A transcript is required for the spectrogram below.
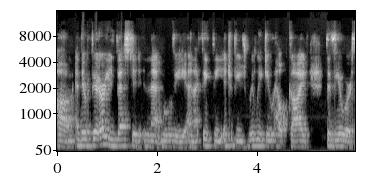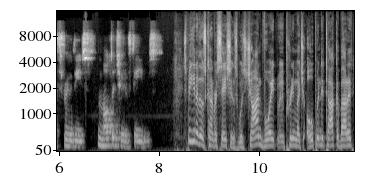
um, and they're very invested in that movie. And I think the interviews really do help guide the viewer through these multitude of themes. Speaking of those conversations, was Jon Voight pretty much open to talk about it?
